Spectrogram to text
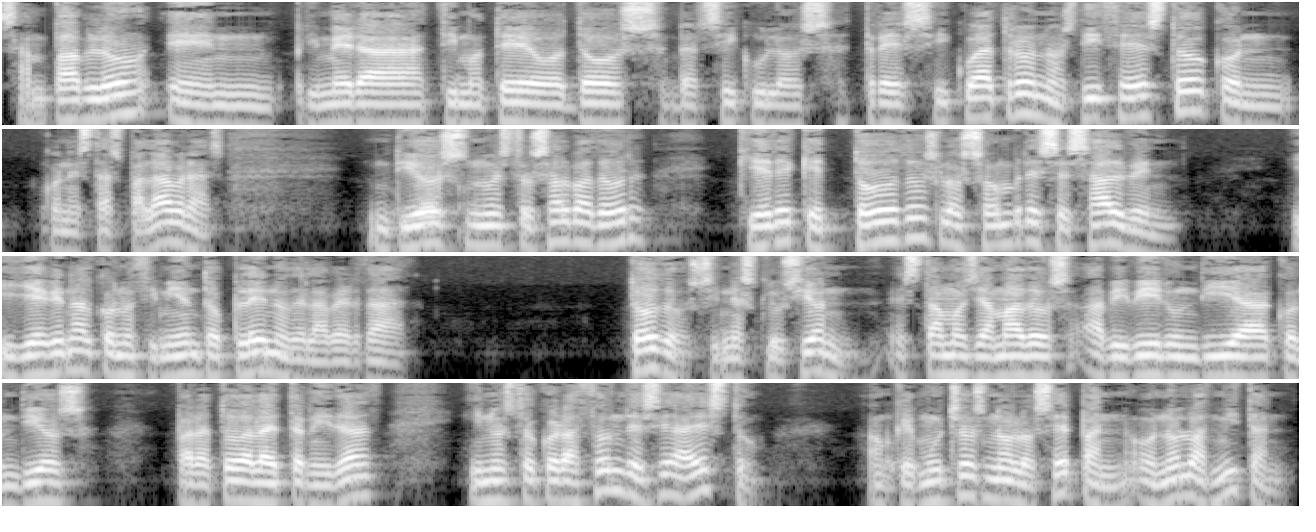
San Pablo, en primera Timoteo 2, versículos 3 y 4, nos dice esto con, con estas palabras. Dios nuestro Salvador quiere que todos los hombres se salven y lleguen al conocimiento pleno de la verdad. Todos, sin exclusión, estamos llamados a vivir un día con Dios para toda la eternidad, y nuestro corazón desea esto, aunque muchos no lo sepan o no lo admitan.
